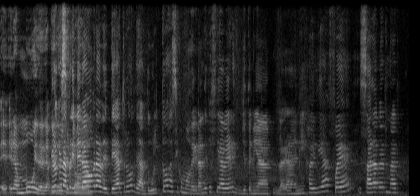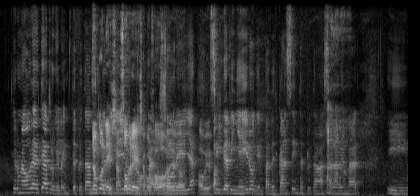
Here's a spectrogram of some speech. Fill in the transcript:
eh, era muy de. de Creo que la primera todo. obra de teatro de adultos, así como de grande que fui a ver, yo tenía la edad de mi hija hoy día, fue Sara Bernard, que era una obra de teatro que la interpretaba No con ella, sobre ella, por favor, Sobre eh, ella. obvio. Silvia Piñeiro, que en paz descanse, interpretaba a Sara Bernard. Y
